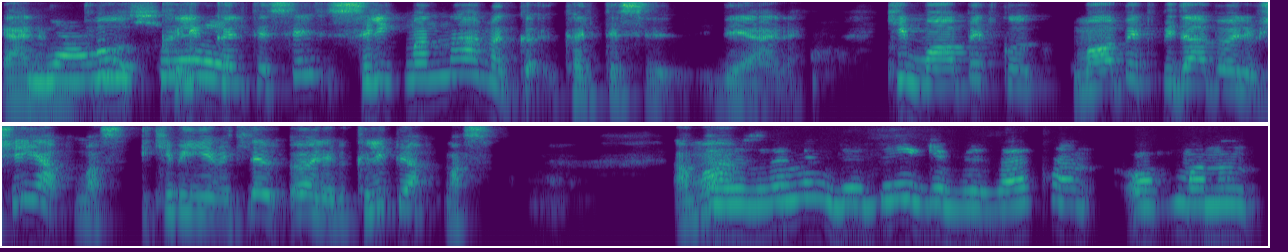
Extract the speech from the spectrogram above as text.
Yani, Yani bu şey- klip kalitesi Slickman'ın ka- kalitesiydi yani. Ki muhabbet muhabbet bir daha böyle bir şey yapmaz. 2020'de öyle bir klip yapmaz. Ama Özlem'in dediği gibi zaten Ohman'ın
